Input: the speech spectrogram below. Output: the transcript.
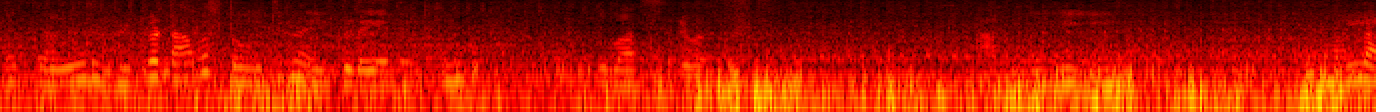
नाहीतर एवढी बिकट अवस्था होती ना इकडे येण्याची. की वासरे वास आणि मला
